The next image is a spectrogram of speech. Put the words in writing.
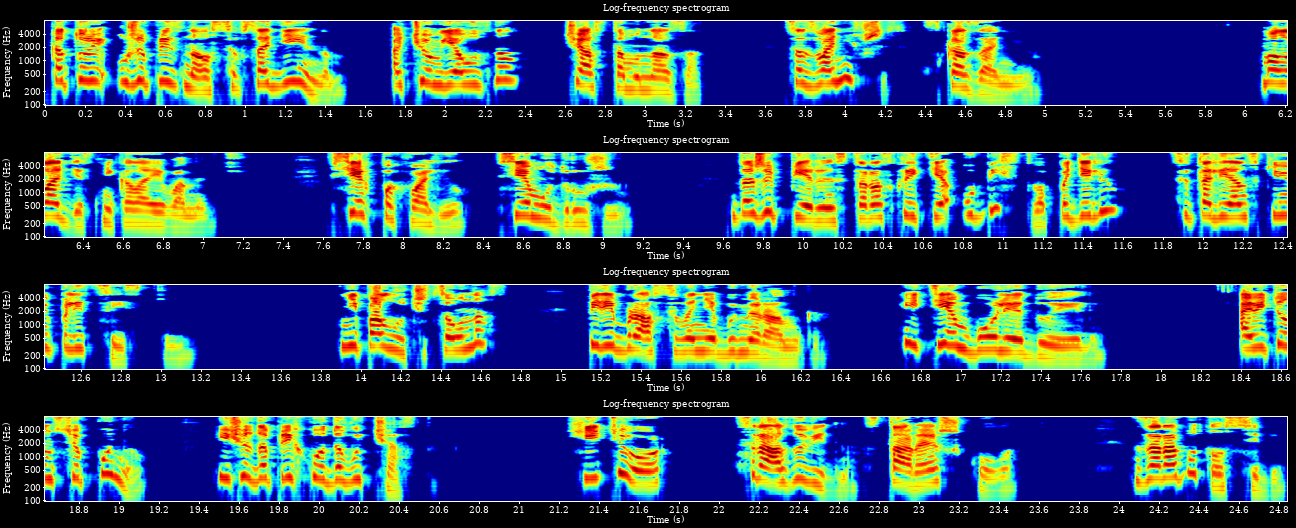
который уже признался в содеянном, о чем я узнал час тому назад, созвонившись с Казанью. Молодец, Николай Иванович. Всех похвалил, всем удружил. Даже первенство раскрытия убийства поделил с итальянскими полицейскими. Не получится у нас перебрасывание бумеранга и тем более дуэли. А ведь он все понял еще до прихода в участок. Хитер, сразу видно, старая школа. Заработал себе.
